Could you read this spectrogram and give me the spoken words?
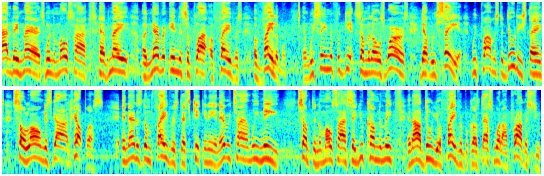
out of their marriage when the Most High have made a never-ending supply of favors available. And we seem to forget some of those words that we said. We promised to do these things so long as God help us. And that is them favors that's kicking in. Every time we need something, the Most High said, you come to me and I'll do you a favor because that's what I promised you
